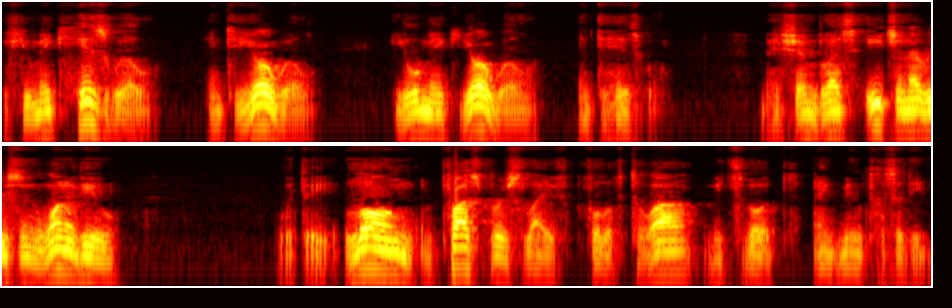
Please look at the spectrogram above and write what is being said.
if you make His will into your will, He will make your will into His will. May Hashem bless each and every single one of you with a long and prosperous life full of Torah, mitzvot, and gmilut chasadim.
